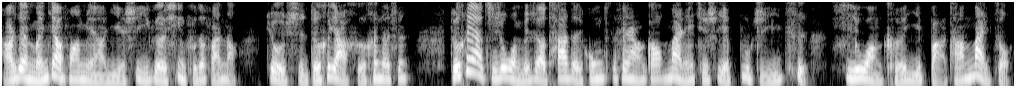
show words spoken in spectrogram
而在门将方面啊，也是一个幸福的烦恼，就是德赫亚和亨德森。德赫亚其实我们知道他的工资非常高，曼联其实也不止一次希望可以把他卖走，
